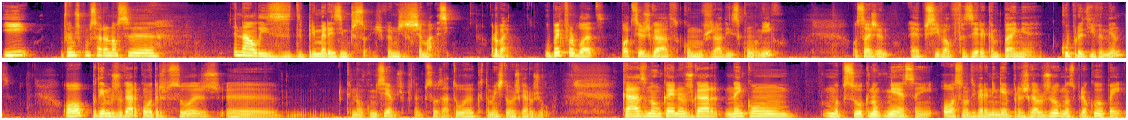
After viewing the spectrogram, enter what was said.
E vamos começar a nossa análise de primeiras impressões, vamos lhe chamar assim. Ora bem, o Back 4 Blood pode ser jogado, como já disse, com um amigo, ou seja, é possível fazer a campanha cooperativamente, ou podemos jogar com outras pessoas uh, que não conhecemos, portanto, pessoas à toa que também estão a jogar o jogo. Caso não queiram jogar nem com uma pessoa que não conhecem, ou se não tiverem ninguém para jogar o jogo, não se preocupem,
